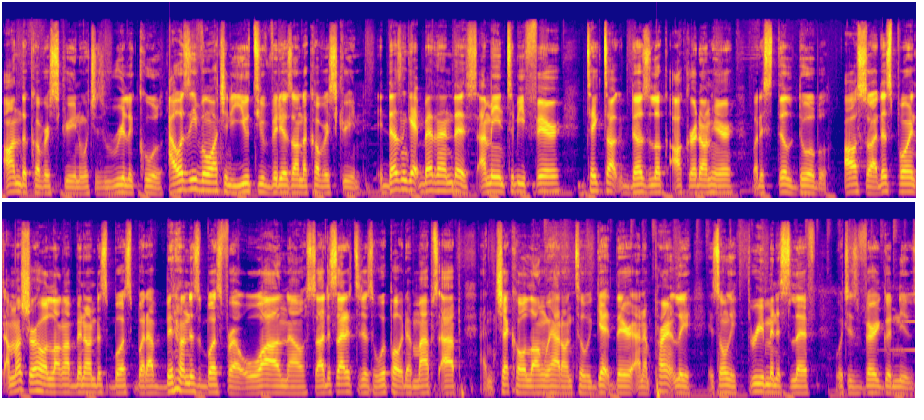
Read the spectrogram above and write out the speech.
on the cover screen, which is really cool. I was even watching YouTube videos on the cover screen. It doesn't get better than this. I mean, to be fair, TikTok does look awkward on here, but it's still doable. Also, at this point, I'm not sure how long I've been on this bus, but I've been on this bus for a while now. So I decided to just whip out the Maps app and check how long we had until we get there. And apparently, it's only three minutes left, which is very good news.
